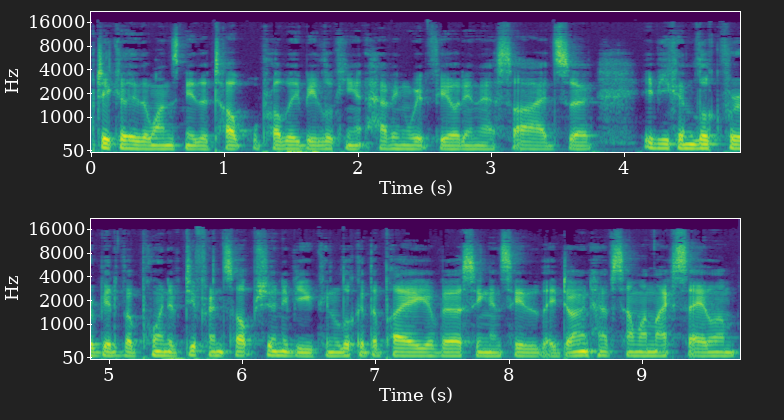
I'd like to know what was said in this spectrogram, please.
particularly the ones near the top, will probably be looking at having Whitfield in their side. So if you can look for a bit of a point of difference option, if you can look at the player you're versing and see that they don't have someone like Salem,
